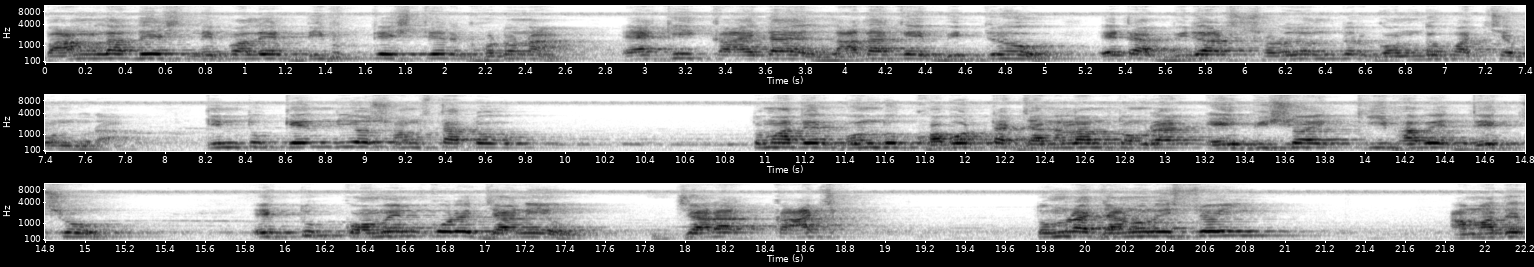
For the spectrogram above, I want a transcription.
বাংলাদেশ নেপালের ডিপ টেস্টের ঘটনা একই কায়দায় লাদাখে বিদ্রোহ, এটা বিরাট ষড়যন্ত্রের গন্ধ পাচ্ছে বন্ধুরা। কিন্তু কেন্দ্রীয় সংস্থা তো তোমাদের বন্ধু খবরটা জানালাম, তোমরা এই বিষয় কীভাবে দেখছ? একটু কমেন্ট করে জানিও। যারা কাজ, তোমরা জানো নিশ্চয়ই, আমাদের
